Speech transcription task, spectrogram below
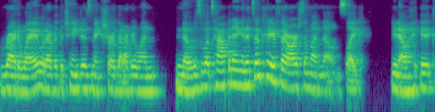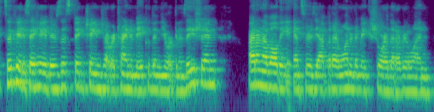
right away, whatever the change is, make sure that everyone knows what's happening. And it's okay if there are some unknowns. Like, you know, it's okay to say, hey, there's this big change that we're trying to make within the organization. I don't have all the answers yet, but I wanted to make sure that everyone,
